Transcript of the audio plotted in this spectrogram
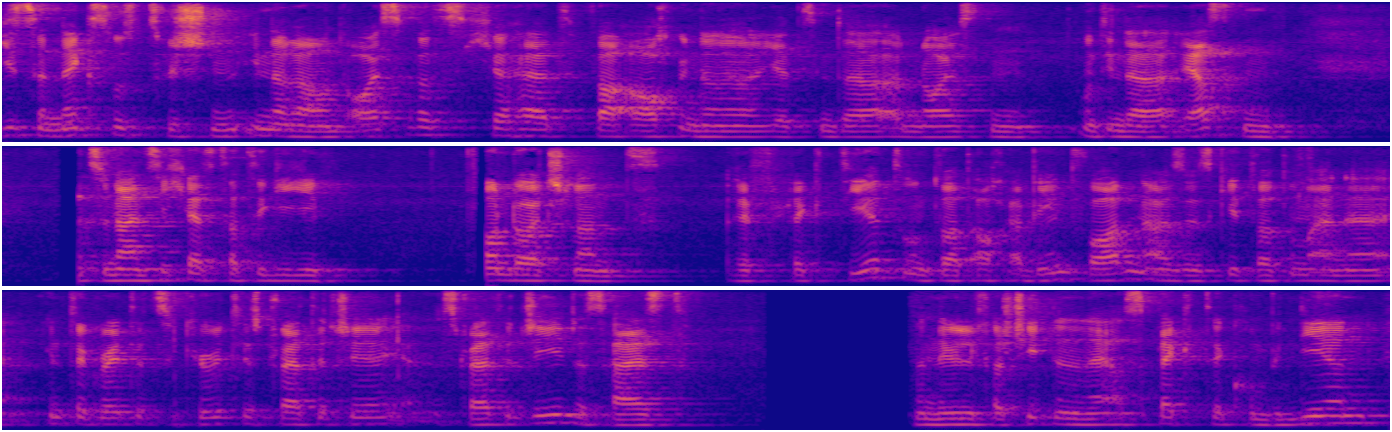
Dieser Nexus zwischen innerer und äußerer Sicherheit war auch in der, jetzt in der neuesten und in der ersten nationalen Sicherheitsstrategie von Deutschland reflektiert und dort auch erwähnt worden. Also es geht dort um eine Integrated Security Strategy, Strategy das heißt, man will verschiedene Aspekte kombinieren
